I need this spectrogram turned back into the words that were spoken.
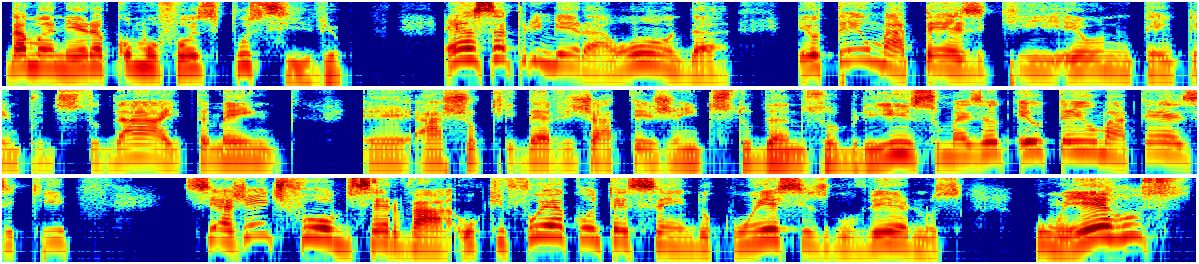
da maneira como fosse possível. Essa primeira onda, eu tenho uma tese que eu não tenho tempo de estudar e também é, acho que deve já ter gente estudando sobre isso, mas eu, eu tenho uma tese que se a gente for observar o que foi acontecendo com esses governos, com erros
